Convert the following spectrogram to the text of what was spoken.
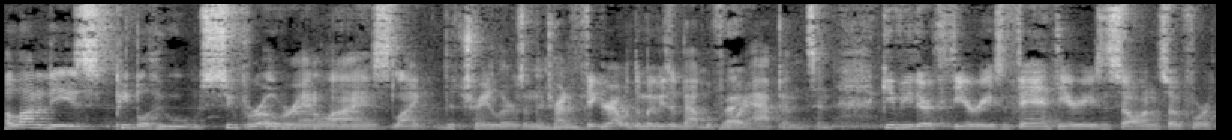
a lot of these people who super overanalyze like the trailers and they're trying to figure out what the movie's about before it happens and give you their theories and fan theories and so on and so forth.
